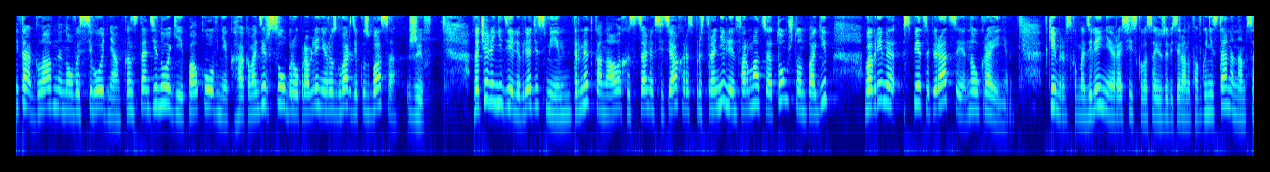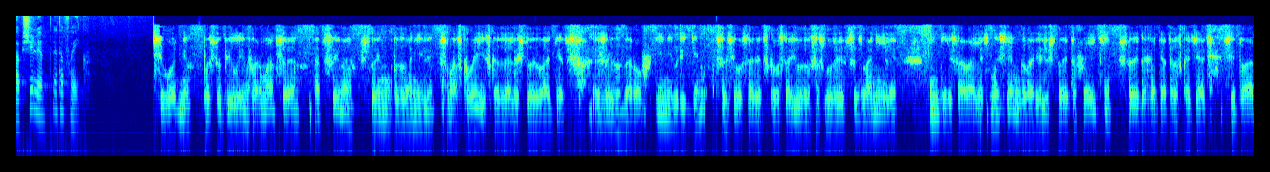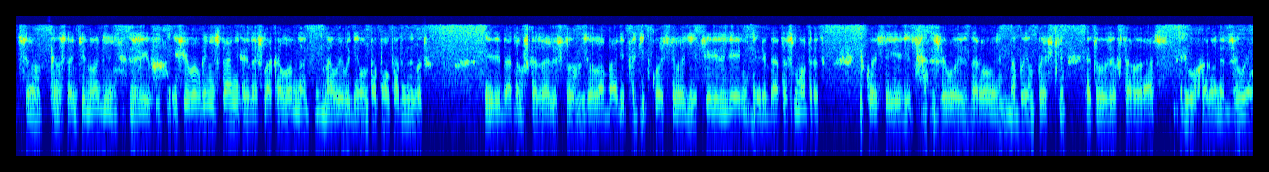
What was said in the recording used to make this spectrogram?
Итак, главная новость сегодня. Константин Огий, полковник, а командир СОБРа управления Росгвардии Кузбасса, жив. В начале недели в ряде СМИ, интернет-каналах и социальных сетях распространили информацию о том, что он погиб во время спецоперации на Украине. В Кемеровском отделении Российского союза ветеранов Афганистана нам сообщили, это фейк. Сегодня поступила информация от сына, что ему позвонили с Москвы и сказали, что его отец жив-здоров и невредим. Со всего Советского Союза сослуживцы звонили, интересовались, мы всем говорили, что это фейки, что это хотят раскачать ситуацию. Константин Огий жив. Еще в Афганистане, когда шла колонна, на выводе он попал под вывод. И ребятам сказали, что в Зелабаде погиб Костя Оги. Через день ребята смотрят, и Костя едет живой и здоровый на БМПшке. Это уже второй раз его хоронят живым.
